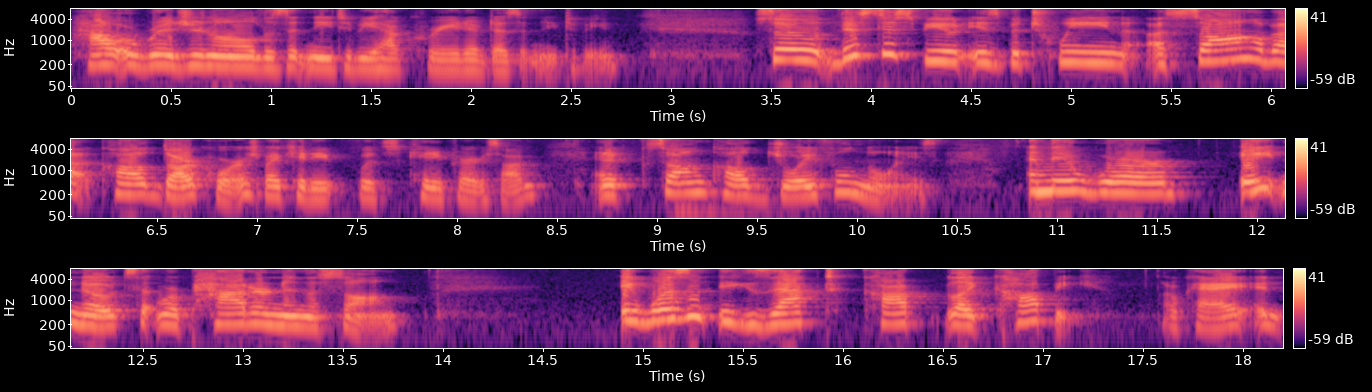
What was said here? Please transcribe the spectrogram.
How original does it need to be? How creative does it need to be? So this dispute is between a song about called Dark Horse by Katy, which Katy Perry song, and a song called Joyful Noise. And there were eight notes that were patterned in the song. It wasn't exact cop like copy, okay? And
